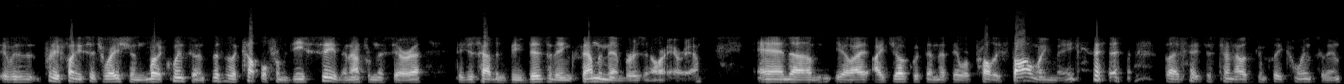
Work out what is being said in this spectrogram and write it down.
it was a pretty funny situation. What a coincidence! This is a couple from D.C. They're not from this area. They just happened to be visiting family members in our area. And um, you know, I, I joke with them that they were probably following me, but it just turned out it was a complete coincidence.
